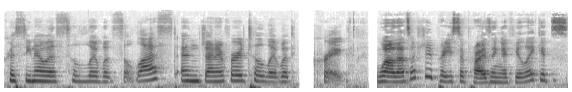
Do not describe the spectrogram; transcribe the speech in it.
Christina was to live with Celeste and Jennifer to live with Craig. Wow, that's actually pretty surprising. I feel like it's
